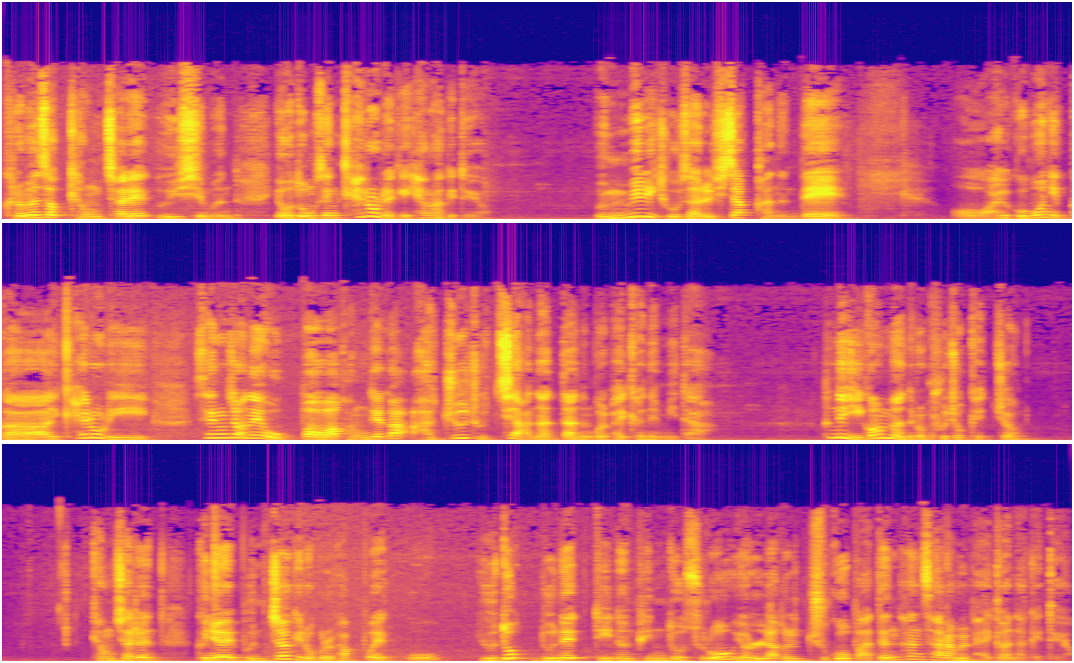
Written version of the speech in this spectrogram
그러면서 경찰의 의심은 여동생 캐롤에게 향하게 돼요. 은밀히 조사를 시작하는데 어, 알고 보니까 캐롤이 생전에 오빠와 관계가 아주 좋지 않았다는 걸 밝혀냅니다. 근데 이것만으론 부족했죠. 경찰은 그녀의 문자 기록을 확보했고 유독 눈에 띄는 빈도수로 연락을 주고받은 한 사람을 발견하게 돼요.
